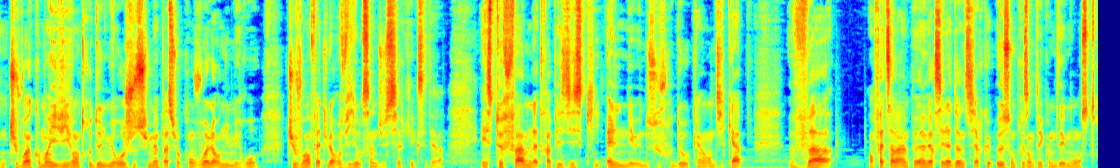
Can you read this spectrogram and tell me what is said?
Donc tu vois comment ils vivent entre deux numéros, je suis même pas sûr qu'on voit leur numéro, tu vois en fait leur vie au sein du cirque, etc. Et cette femme, la trapéziste, qui elle ne souffre d'aucun handicap, va... En fait ça va un peu inverser la donne, c'est-à-dire que eux sont présentés comme des monstres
